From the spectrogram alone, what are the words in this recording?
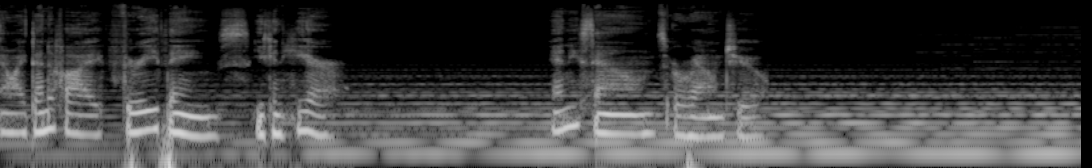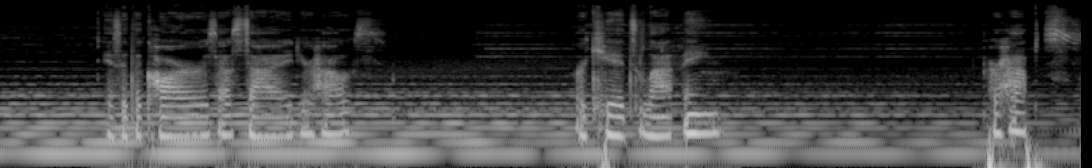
Now identify three things you can hear. Any sounds around you. Is it the cars outside your house? Or kids laughing? Perhaps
